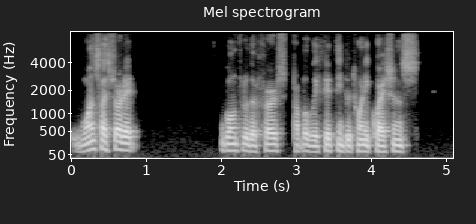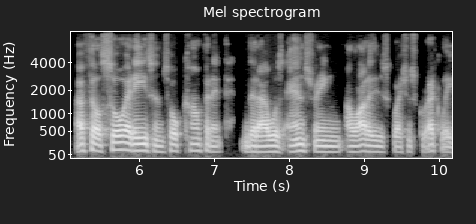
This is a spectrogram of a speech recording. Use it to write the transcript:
once i started going through the first probably 15 to 20 questions I felt so at ease and so confident that I was answering a lot of these questions correctly.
